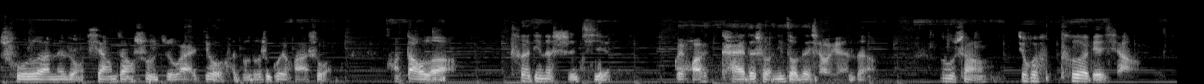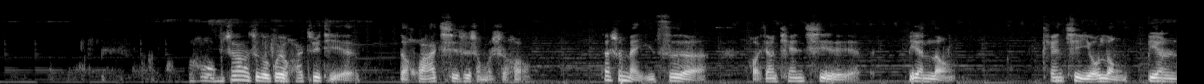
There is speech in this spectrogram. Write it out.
除了那种香樟树之外，就很多都是桂花树。然后到了特定的时期，桂花开的时候，你走在校园的路上就会特别香。然后我不知道这个桂花具体的花期是什么时候，但是每一次好像天气变冷，天气由冷变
